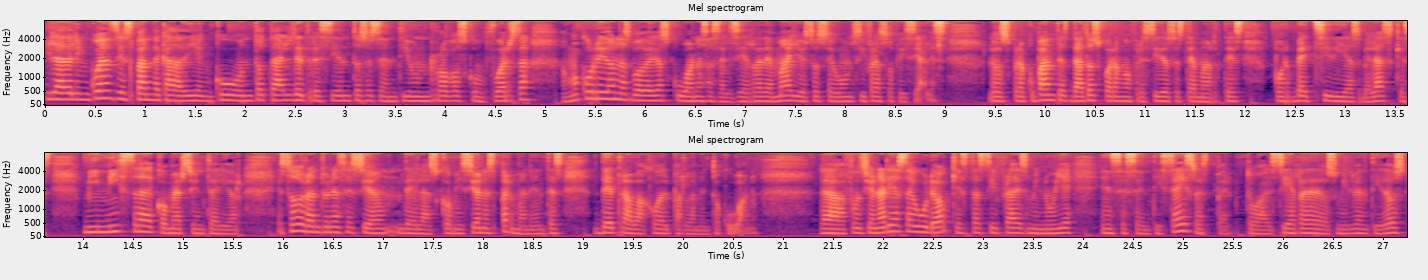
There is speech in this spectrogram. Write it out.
Y la delincuencia expande cada día en Cuba. Un total de 361 robos con fuerza han ocurrido en las bodegas cubanas hasta el cierre de mayo, eso según cifras oficiales. Los preocupantes datos fueron ofrecidos este martes por Betsy Díaz Velázquez, ministra de Comercio Interior. Esto durante una sesión de las comisiones permanentes de trabajo del Parlamento cubano. La funcionaria aseguró que esta cifra disminuye en 66 respecto al cierre de 2022,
